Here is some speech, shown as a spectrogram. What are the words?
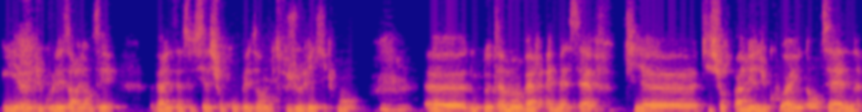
et du coup les orienter vers les associations compétentes juridiquement, mhm. donc notamment vers MSF, qui, qui sur Paris, du coup, a une antenne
